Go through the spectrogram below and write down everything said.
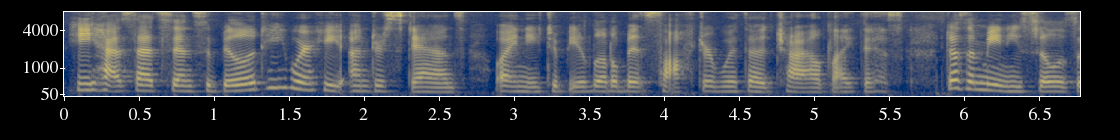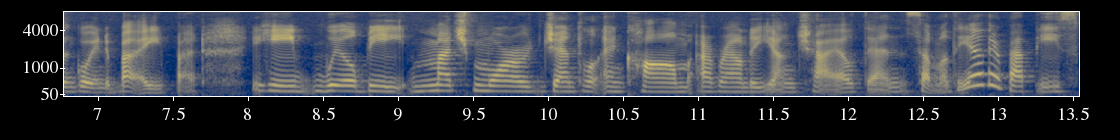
He has that sensibility where he understands, oh, I need to be a little bit softer with a child like this. Doesn't mean he still isn't going to bite, but he will be much more gentle and calm around a young child than some of the other puppies.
